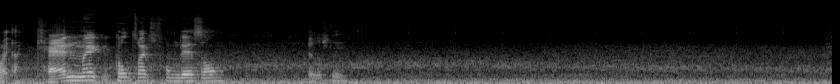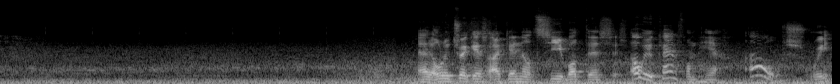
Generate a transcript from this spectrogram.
Wait, I can make a contract from this on? Seriously? And the only trick is I cannot see what this is. Oh, you can from here. Oh, sweet.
